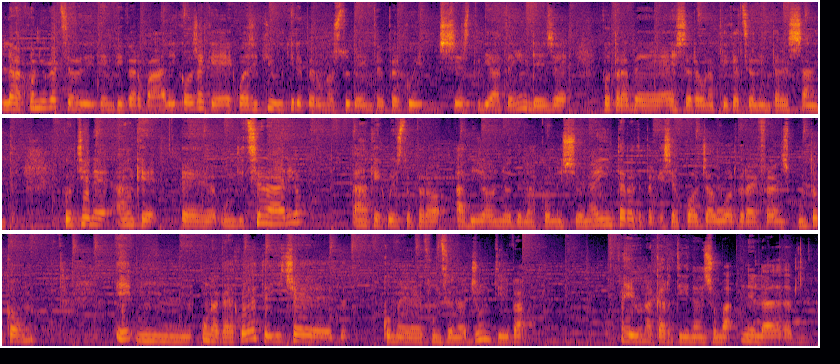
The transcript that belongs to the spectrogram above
la coniugazione dei tempi verbali, cosa che è quasi più utile per uno studente, per cui se studiate in inglese potrebbe essere un'applicazione interessante. Contiene anche eh, un dizionario, anche questo però ha bisogno della connessione a internet perché si appoggia a wordreference.com e mm, una calcolatrice come funzione aggiuntiva e una cartina insomma nella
